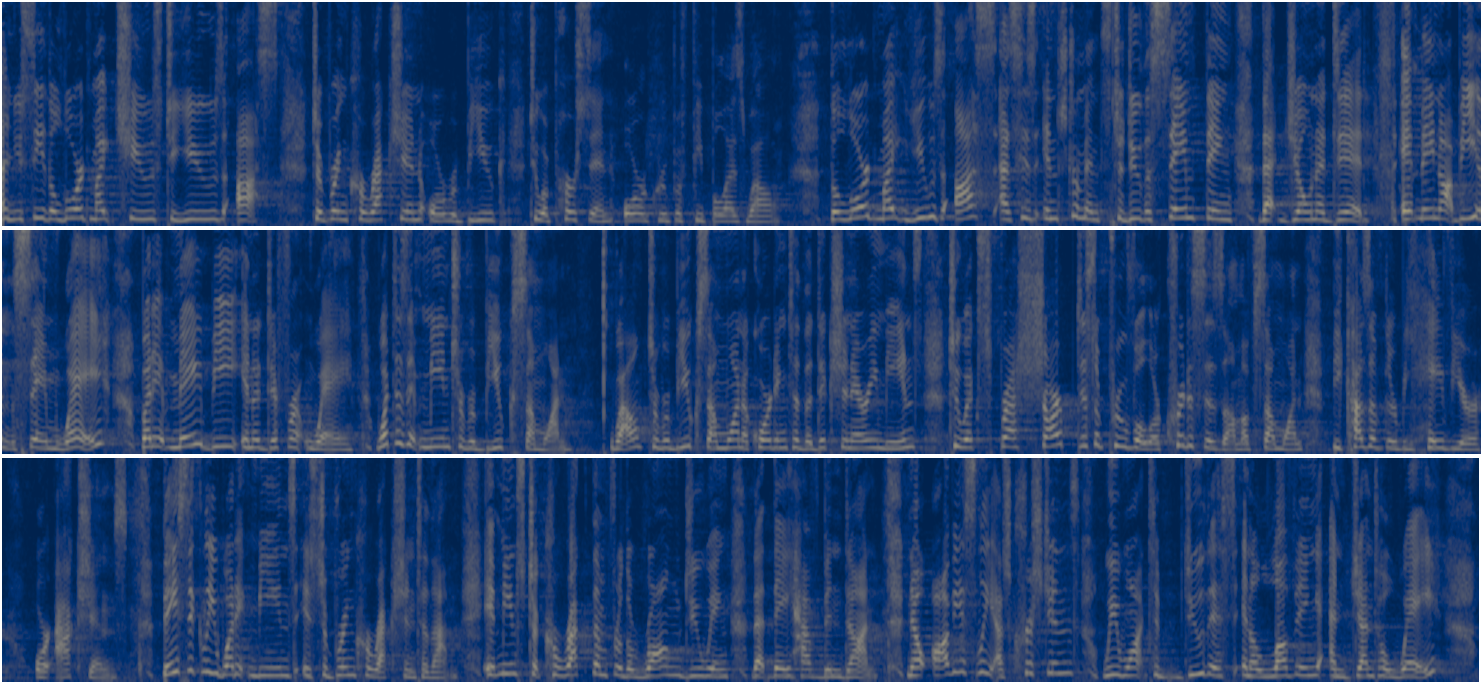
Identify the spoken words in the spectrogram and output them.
And you see, the Lord might choose to use us to bring correction or rebuke to a person or a group of people as well. The Lord might use us as his instruments to do the same thing that Jonah did. It may not be in the same way, but it may be in a different way. What does it mean to rebuke someone? Well, to rebuke someone, according to the dictionary, means to express sharp disapproval or criticism of someone because of their behavior or actions. Basically, what it means is to bring correction to them. It means to correct them for the wrongdoing that they have been done. Now, obviously, as Christians, we want to do this in a loving and gentle way,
